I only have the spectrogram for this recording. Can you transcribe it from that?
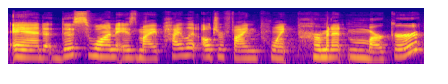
And this one is my Pilot Ultrafine Point Permanent Marker.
